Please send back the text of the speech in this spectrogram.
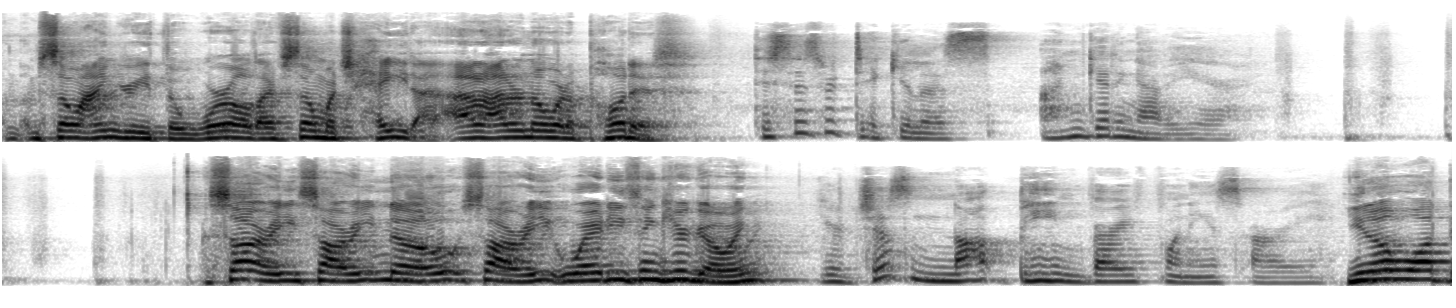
I'm so angry at the world. I have so much hate. I, I don't know where to put it. This is ridiculous. I'm getting out of here. Sorry, sorry, no, sorry. Where do you think you're going? You're just not being very funny, sorry. You know what?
